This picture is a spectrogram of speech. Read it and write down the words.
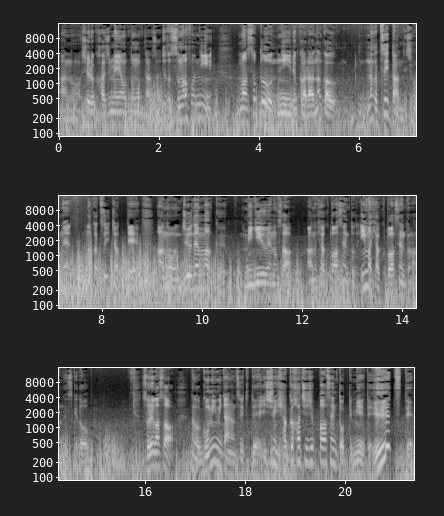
あの、収録始めようと思ったらさ、ちょっとスマホに、まあ、外にいるから、なんか、なんかついたんでしょうね。なんかついちゃって、あの、充電マーク、右上のさ、あの100%で、今100%なんですけど、それがさ、なんかゴミみたいなのついてて、一瞬180%って見えて、えー、っつって、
